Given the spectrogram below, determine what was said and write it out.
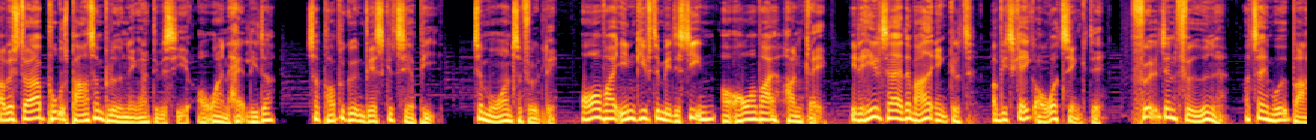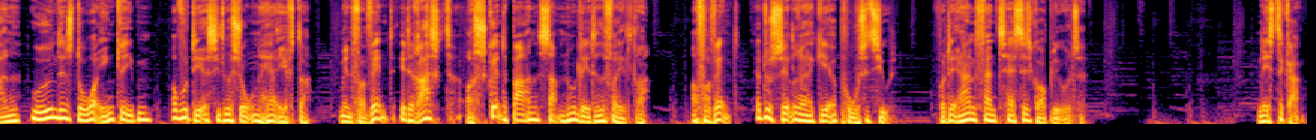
Og ved større postpartumblødninger, det vil sige over en halv liter, så påbegynd væsketerapi. Til moren selvfølgelig. Overvej indgifte medicin og overvej håndgreb. I det hele taget er det meget enkelt, og vi skal ikke overtænke det. Følg den fødende og tag imod barnet uden den store indgriben og vurder situationen herefter. Men forvent et raskt og skønt barn sammen med nogle lettede forældre. Og forvent, at du selv reagerer positivt, for det er en fantastisk oplevelse. Næste gang.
